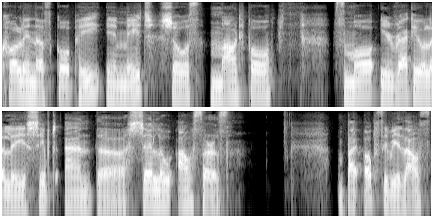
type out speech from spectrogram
colonoscopy image shows multiple small irregularly shaped and uh, shallow ulcers. Biopsy results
